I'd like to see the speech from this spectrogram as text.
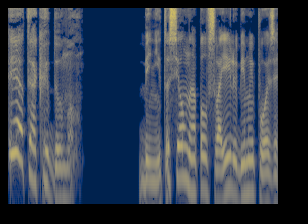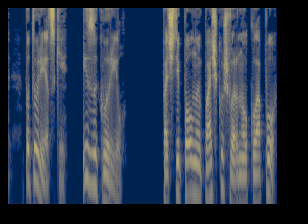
«Я так и думал». Бенито сел на пол в своей любимой позе, по-турецки, и закурил. Почти полную пачку швырнул Клопу.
